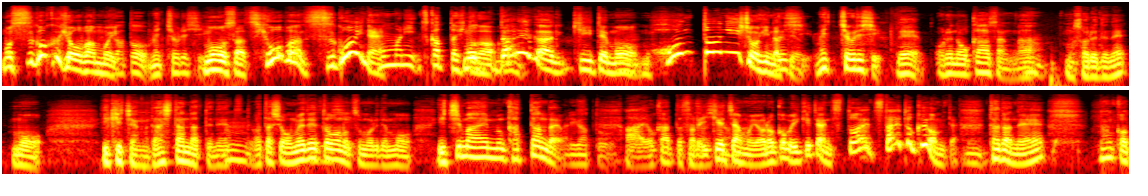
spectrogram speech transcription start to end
もうすごく評判もいい。ありがとう。めっちゃ嬉しい。もうさ評判すごいほんねまに使った人が。もう誰が聞いても、もう本当にいい商品だって。めっちゃ嬉しい。で俺のお母さんが、もうそれでねもう池ちゃんが出したんだってねっつって、私おめでとうのつもりでもう1万円分買ったんだよ。ありがとう。ああよかったそれ池ちゃんも喜ぶ。池ちゃんに伝え伝えとくよみたいな、ただねなんか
